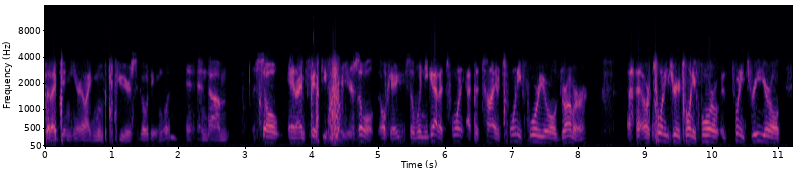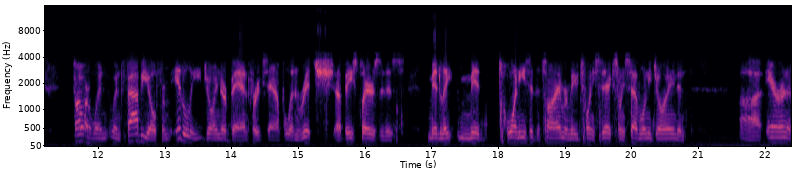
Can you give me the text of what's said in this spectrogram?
that I've been here. I moved a few years ago to England, and um, so and I'm 54 years old. Okay, so when you got a 20 at the time 24 year old drummer, or 23 or 24 23 year old drummer, when when Fabio from Italy joined our band, for example, and Rich, uh, bass players in his mid late mid 20s at the time, or maybe 26, 27 when he joined, and uh, Aaron, a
